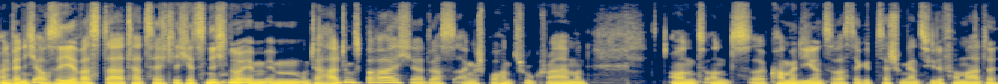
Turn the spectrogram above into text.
Und wenn ich auch sehe, was da tatsächlich jetzt nicht nur im, im Unterhaltungsbereich, ja, du hast angesprochen True Crime und und, und äh, Comedy und sowas, da gibt es ja schon ganz viele Formate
